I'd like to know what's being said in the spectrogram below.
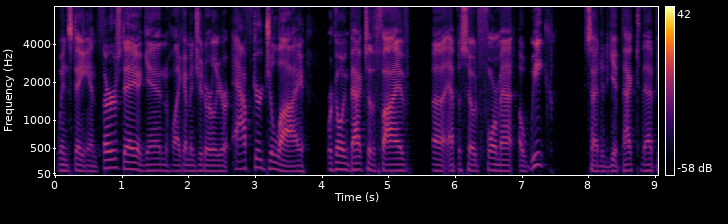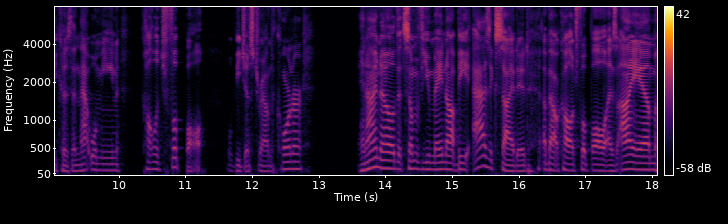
Wednesday, and Thursday. Again, like I mentioned earlier, after July, we're going back to the five uh, episode format a week. Excited to get back to that because then that will mean college football will be just around the corner. And I know that some of you may not be as excited about college football as I am,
